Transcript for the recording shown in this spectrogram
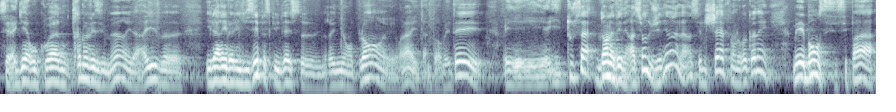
C'est la guerre ou quoi Donc très mauvaise humeur. Il arrive. Euh, il arrive à l'Élysée parce qu'il laisse une réunion en plan, et voilà, il est un peu embêté. Et, tout ça dans la vénération du général, hein, c'est le chef, on le reconnaît. Mais bon, c'est pas,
